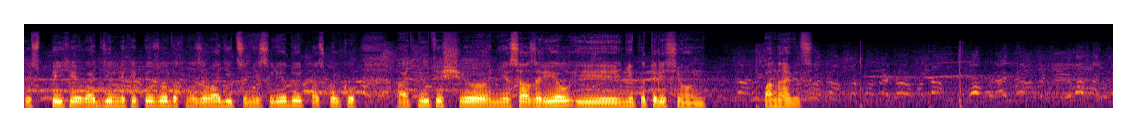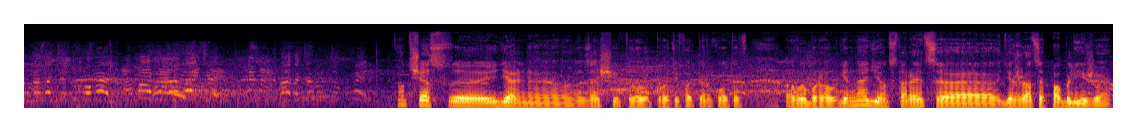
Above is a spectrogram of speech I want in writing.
успехи в отдельных эпизодах, но заводиться не следует, поскольку отнюдь еще не созрел и не потрясен панамец. Вот сейчас э, идеальную защиту против апперкотов выбрал Геннадий. Он старается держаться поближе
